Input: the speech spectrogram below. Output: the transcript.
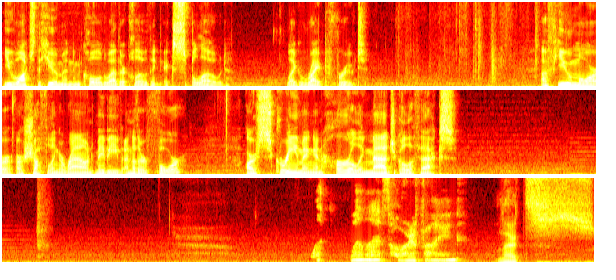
You watch the human in cold weather clothing explode like ripe fruit. A few more are shuffling around, maybe another four are screaming and hurling magical effects. Well, that's horrifying. Let's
